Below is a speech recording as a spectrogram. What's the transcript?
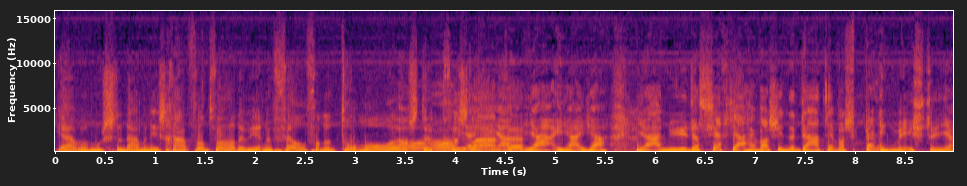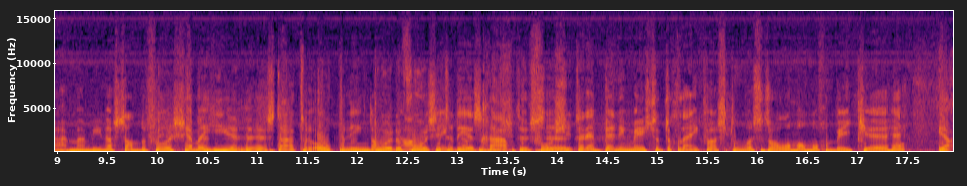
ja, we moesten naar meneer Schaap... want we hadden weer een vel van een trommelstuk uh, oh, geslagen. Ja ja, ja, ja, ja. nu je dat zegt, ja, hij was inderdaad... hij was penningmeester, ja. Maar wie was dan de voorzitter? Ja, maar hier staat er opening door de nou, voorzitter, de heer Schaap. Dus, voorzitter en penningmeester tegelijk was. Toen was het allemaal nog een beetje, hè? Ja,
